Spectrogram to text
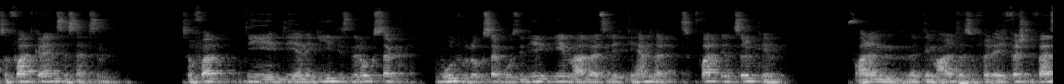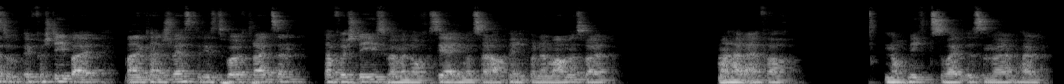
sofort Grenze setzen. Sofort die, die Energie, diesen Rucksack, Wutrucksack, wo sie dir gegeben hat, weil sie dich gehemmt hat, sofort wieder zurückgeben. Vor allem mit dem Alter sofort. Ich, weißt du, ich verstehe bei meiner kleinen Schwester, die ist 12, 13, dann verstehe ich es, wenn man noch sehr emotional abhängig von der Mama ist, weil man halt einfach noch nicht so weit ist und weil halt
